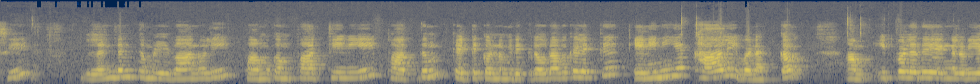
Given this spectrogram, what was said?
நன்றி லண்டன் தமிழ் வானொலி பாமுகம் பா டிவியை பார்த்தும் கேட்டுக்கொண்டும் இருக்கிற உறவுகளுக்கு இனிய காலை வணக்கம். ஆம் இப்பொழுது எங்களுடைய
